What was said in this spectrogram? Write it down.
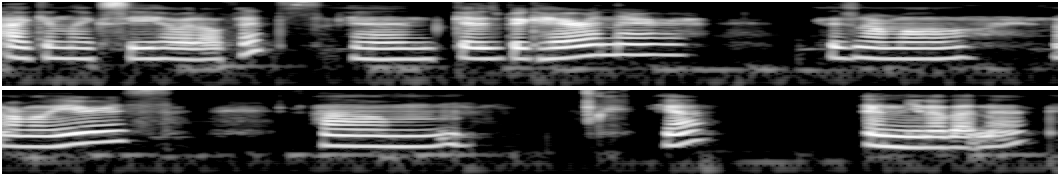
I can like see how it all fits and get his big hair in there, his normal normal ears. Um, yeah, and you know that neck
